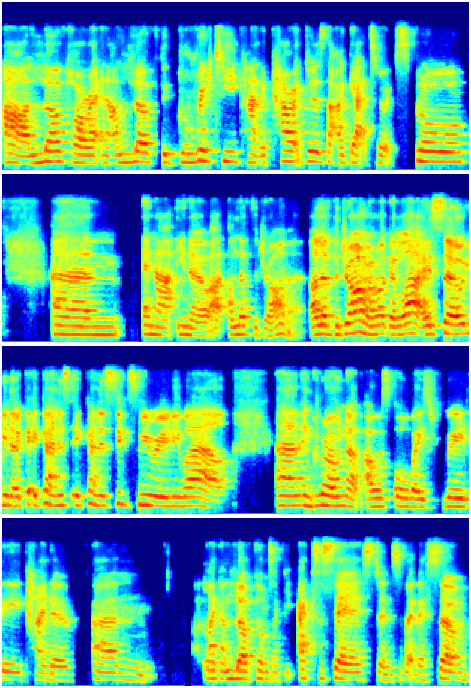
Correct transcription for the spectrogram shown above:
I love horror and I love the gritty kind of characters that I get to explore. Um, and I, you know, I, I love the drama. I love the drama. I'm not going to lie. So, you know, it kind of it kind of suits me really well. Um, and growing up, I was always really kind of um, like I love films like The Exorcist and stuff like this. So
